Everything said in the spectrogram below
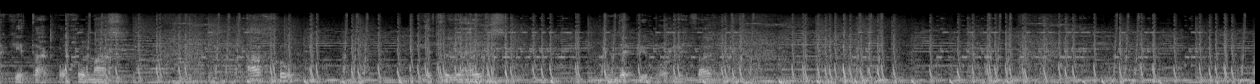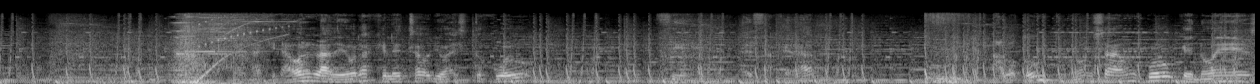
Aquí está, cojo más ajo. Y esto ya es un despiporre, ¿sabes? Ahora la de horas que le he echado yo a estos juegos, O sea, un juego que no es...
